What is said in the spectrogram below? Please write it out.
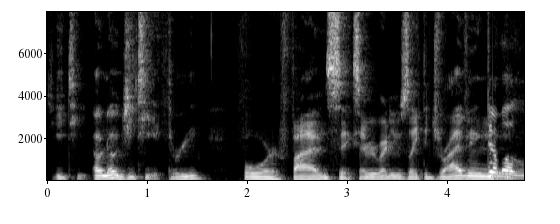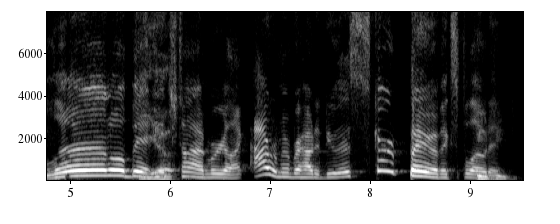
GT Oh no, GTA 3, four, five, and six. Everybody was like the driving a little bit yep. each time where you're like, I remember how to do this. Skirt bam exploded.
